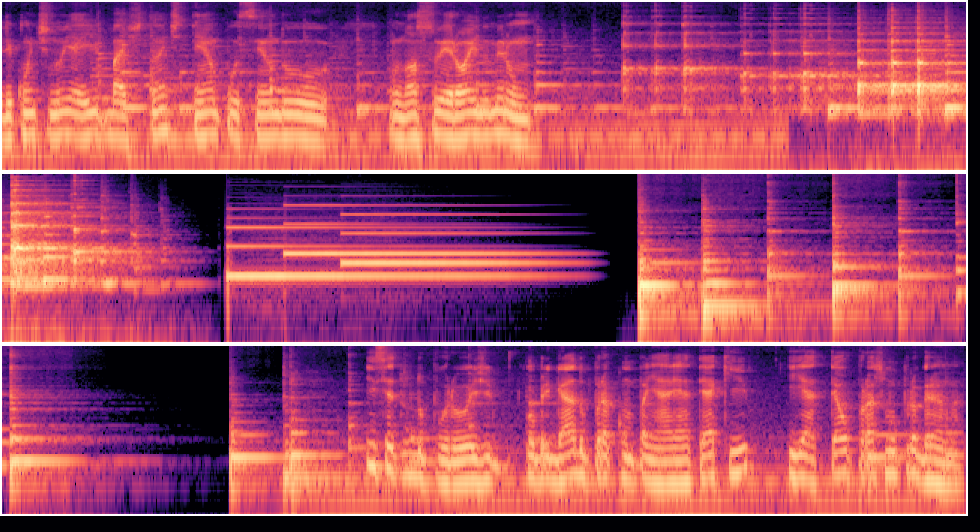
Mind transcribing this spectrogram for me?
ele continue aí bastante tempo sendo o nosso herói número um. Isso é tudo por hoje. Obrigado por acompanharem até aqui e até o próximo programa.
